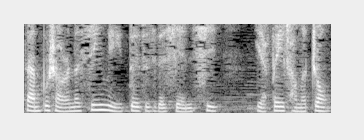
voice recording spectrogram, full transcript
但不少人的心里对自己的嫌弃也非常的重。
